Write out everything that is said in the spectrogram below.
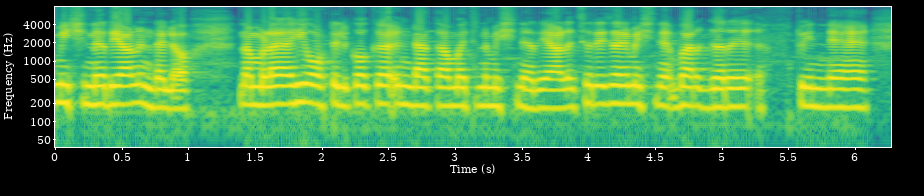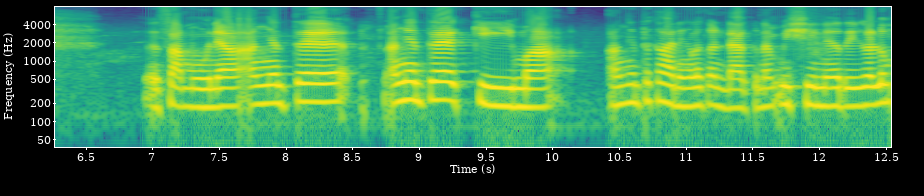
മെഷീനറികളുണ്ടല്ലോ. നമ്മളെ ഈ ഹോട്ടലിലേക്കൊക്കെ ഉണ്ടാക്കാൻ പറ്റുന്ന മെഷീനറികൾ ചെറിയ ചെറിയ മെഷീൻ ബർഗർ പിന്നെ സമൂന അങ്ങനത്തെ അങ്ങനത്തെ കീമ അങ്ങനത്തെ കാര്യങ്ങളൊക്കെ ഉണ്ടാക്കുന്ന മെഷീനറികളും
